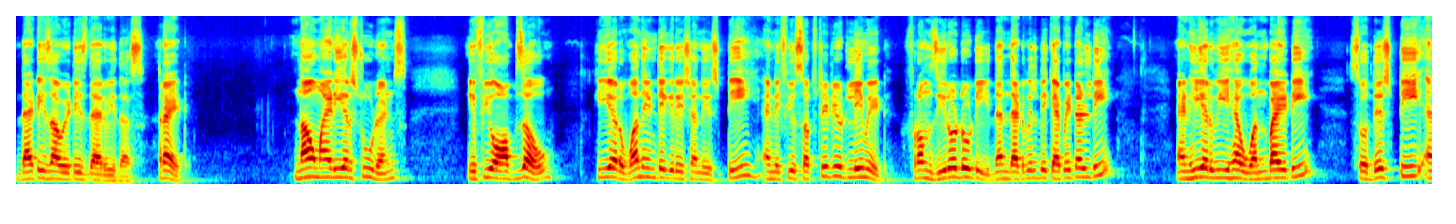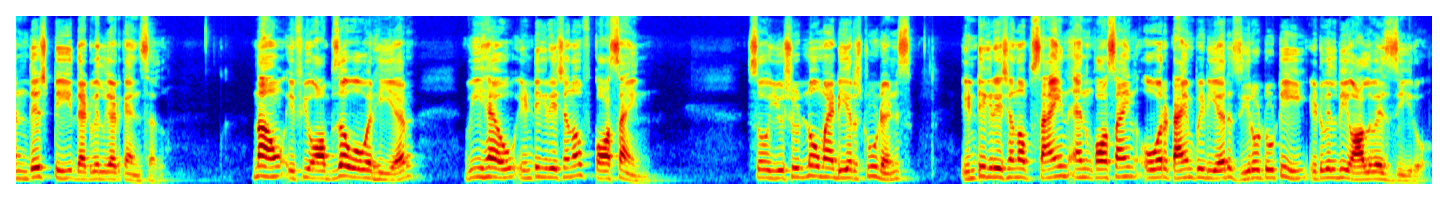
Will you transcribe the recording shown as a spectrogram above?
that is how it is there with us, right. Now, my dear students, if you observe here one integration is t and if you substitute limit from 0 to t then that will be capital T and here we have 1 by t. So this t and this t that will get cancelled. Now if you observe over here we have integration of cosine. So you should know my dear students integration of sine and cosine over time period 0 to t it will be always 0.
